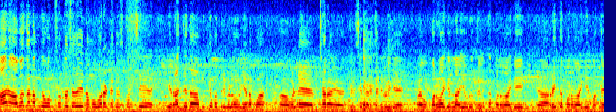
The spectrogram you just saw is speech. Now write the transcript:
ಆವಾಗ ನಮ್ಗೆ ಒಂದು ಸಂತೋಷ ಅದೇ ನಮ್ಮ ಹೋರಾಟಕ್ಕೆ ಸ್ಪಂದಿಸಿ ಈ ರಾಜ್ಯದ ಮುಖ್ಯಮಂತ್ರಿಗಳು ಏನಪ್ಪ ಒಳ್ಳೆ ವಿಚಾರ ತಿಳಿಸಿದ್ದಾರೆ ಜನಗಳಿಗೆ. ಪರವಾಗಿಲ್ಲ, ಇವರು ದಲಿತ ಪರವಾಗಿ ರೈತ ಪರವಾಗಿ ಮತ್ತು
